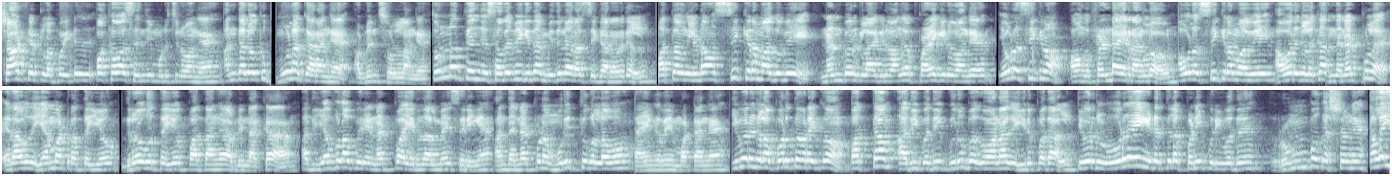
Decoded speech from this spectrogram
ஷார்ட் கட்ல போயிட்டு பக்கவா செஞ்சு முடிச்சிருவாங்க. அந்த அளவுக்கு மூலக்காரங்க அப்படின்னு சொல்லலாங்க தொண்ணூத்தஞ்சு சதவிகித மிதுன ராசிக்காரர்கள் மத்தவங்களிடம் சீக்கிரமாகவே நண்பர்கள் ஆகிடுவாங்க பழகிடுவாங்க. எவ்வளவு சீக்கிரம் அவங்க ஃப்ரெண்டா ஆயிடுறாங்களோ அவ்வளவு சீக்கிரமாவே அவர்களுக்கு அந்த நட்புல ஏதாவது ஏமாற்றத்தையோ துரோகத்தையோ பார்த்தாங்க அப்படின்னாக்கா அது எவ்வளவு பெரிய நட்பா இருந்தாலுமே சரிங்க. அந்த நட்புனை முறித்து கொள்ளவும் தயங்கவே மாட்டாங்க. இவர்களை பொறுத்த வரைக்கும் பத்தாம் அதிபதி குரு பகவானாக இருப்பதால் இவர்கள் ஒரே இடத்துல பணிபுரிவது ரொம்ப கஷ்டங்க. கலை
